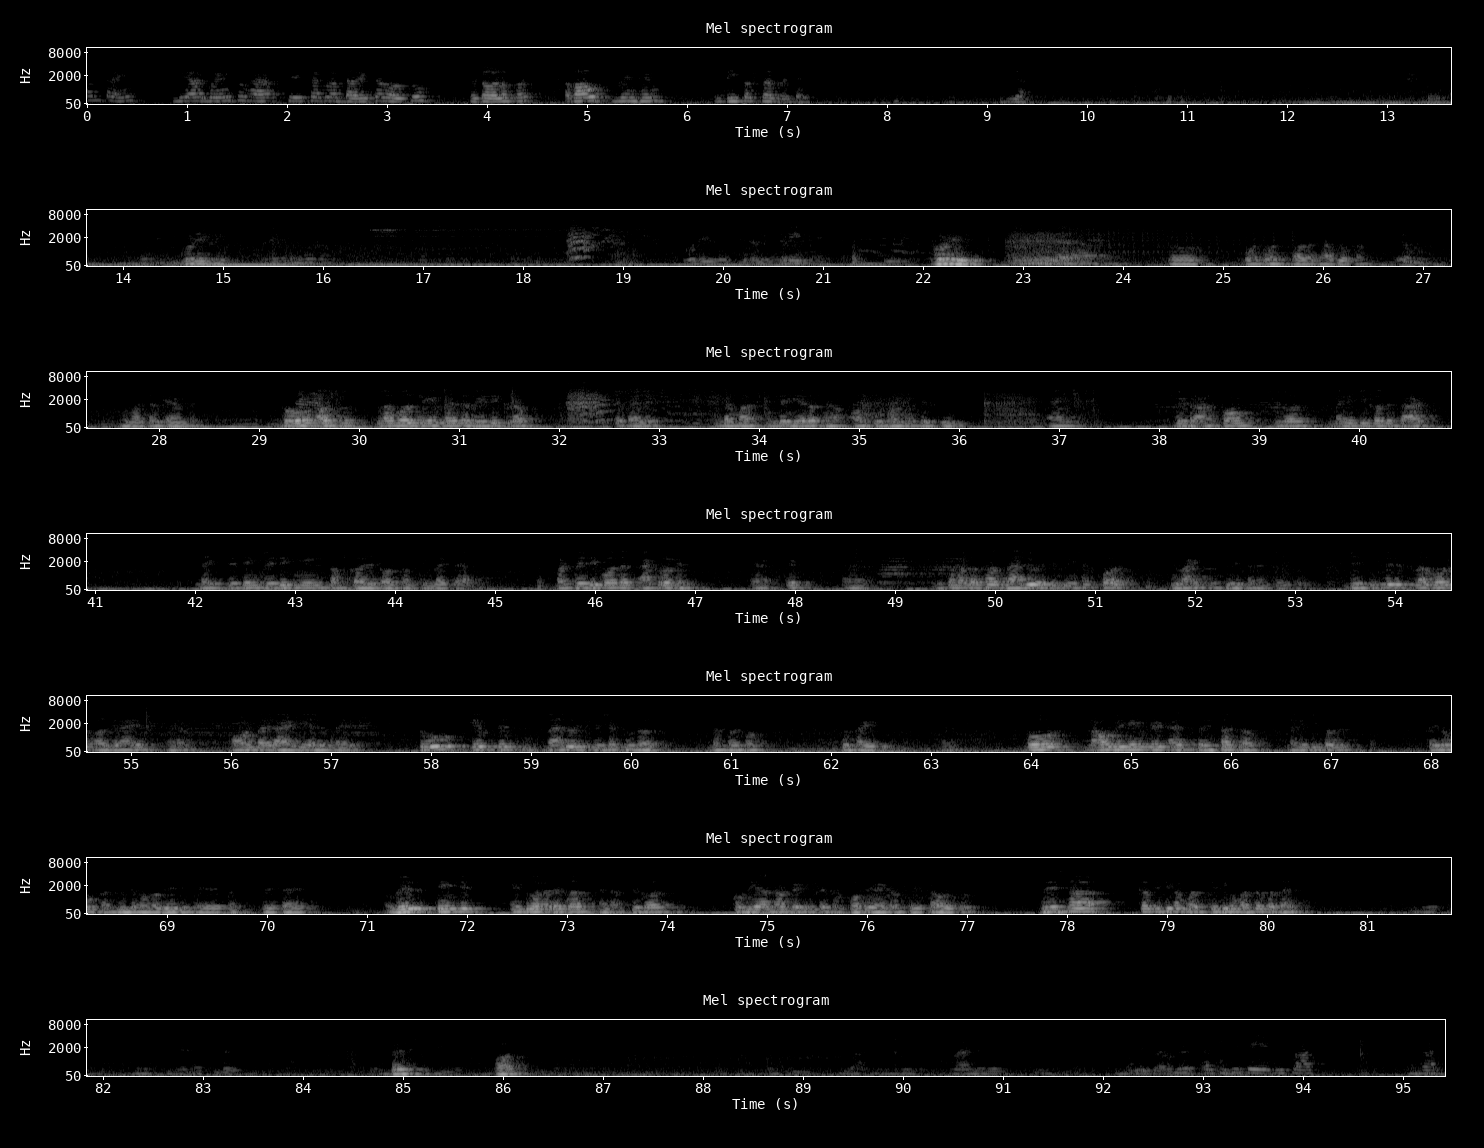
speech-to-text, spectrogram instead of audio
sometime we are going to have Sreshtha club director also with all of us about him Deepak sir written. Yeah. Good evening. Good evening. Good evening. Good evening. तो बहुत बहुत स्वागत है आप लोग का Himachal camp में so our club was named as Vedic club से पहले in the month in the year of two thousand sixteen and we transform because many people start like they think Vedic means some cult और something like that but Vedic was an acronym इसका मतलब था value education for divine inspiration and culture basically this club was organize found by the I T alumni to give this value education to the members of society. So now we named it as Sreshta Club. Many people, कई लोगों को confusion होगा Vedic है, Sreshta है. We'll change it into another club, है ना? Because we are not getting the copyright of Sreshta also. Sreshta का किसी का मत, किसी को मतलब पता है? Best और किसी पे विश्वास trust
